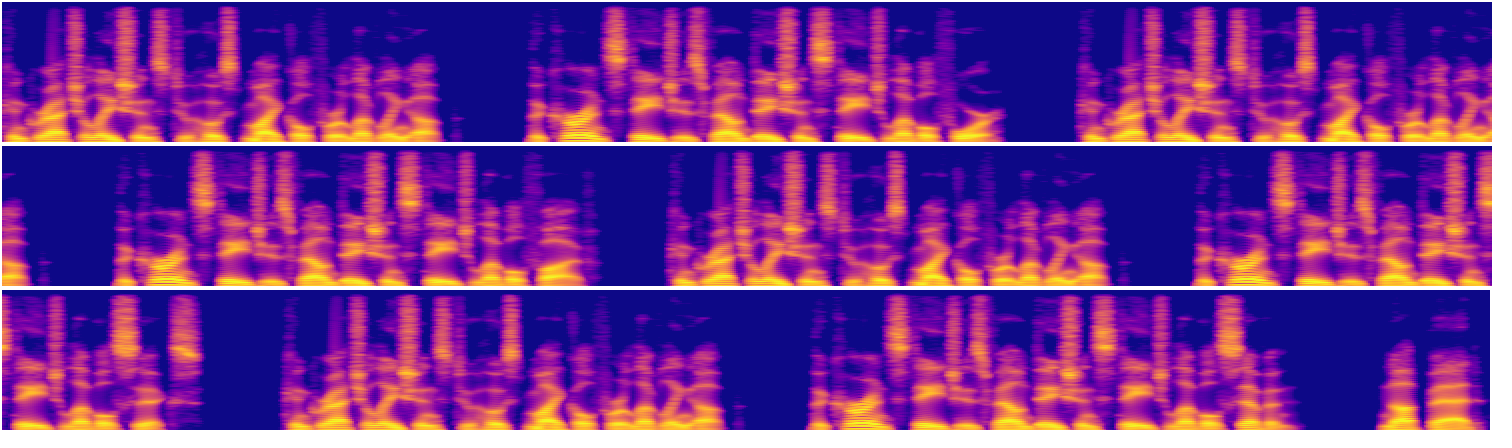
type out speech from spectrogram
Congratulations to host Michael for leveling up. The current stage is foundation stage level 4. Congratulations to host Michael for leveling up. The current stage is Foundation Stage Level 5. Congratulations to host Michael for leveling up. The current stage is Foundation Stage Level 6. Congratulations to host Michael for leveling up. The current stage is Foundation Stage Level 7. Not bad,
